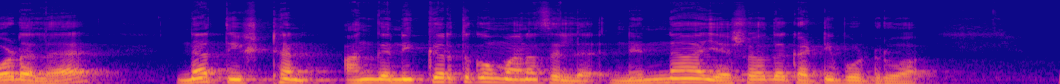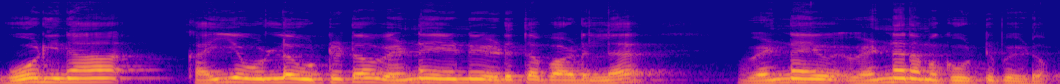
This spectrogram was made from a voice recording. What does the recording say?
ஓடலை. ந திஷ்டன் அங்கே நிற்கிறதுக்கும் மனசு இல்லை நின்னா யசோதை கட்டி போட்டுருவா. ஓடினா கையை உள்ளே விட்டுட்டோம் வெண்ணெய் எண்ணெய் எடுத்த பாடில் வெண்ணெய் வெண்ணெய் நமக்கு விட்டு போயிடும்.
